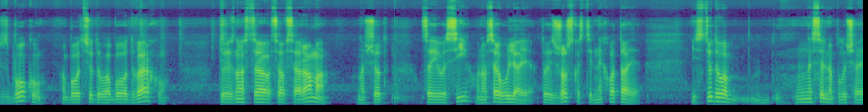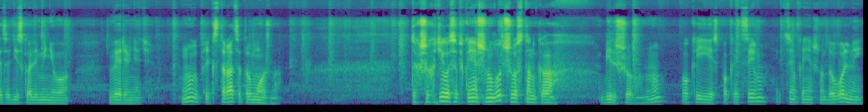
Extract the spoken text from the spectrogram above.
збоку, або отсюди, або зверху, то есть у нас ця, ця вся рама насчет цієї осі, вона вся гуляє. Тобто жорсткості не вистачає. І з сюди не сильно виходить диска алюмінієвого вирівняти. Ну, як старатися, то можна. Так що хотілося б, звісно, лучшого станка, більшого. Ну, поки є, поки цим. І цим, звісно, довольний.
